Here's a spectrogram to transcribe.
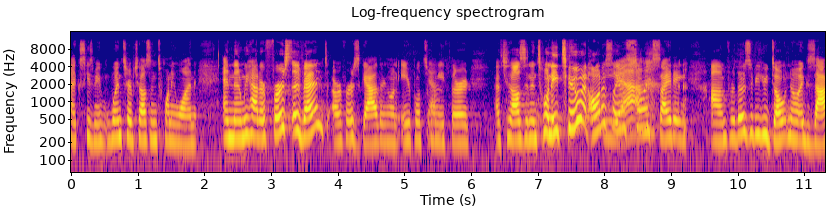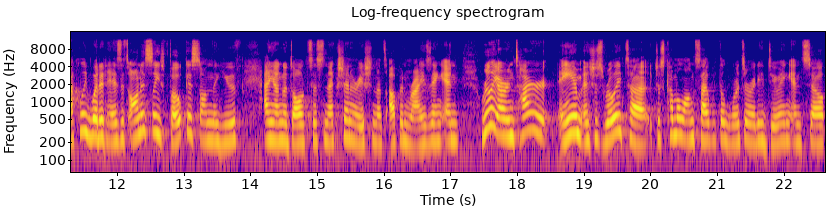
excuse me, winter of 2021. And then we had our first event, our first gathering on April 23rd of 2022. And honestly, it was so exciting. Um, for those of you who don't know exactly what it is, it's honestly focused on the youth and young adults, this next generation that's up and rising. And really, our entire aim is just really to just come alongside what the Lord's already doing. And so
